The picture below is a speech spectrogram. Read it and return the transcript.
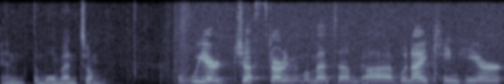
in the momentum? We are just starting the momentum. Uh, When I came here,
